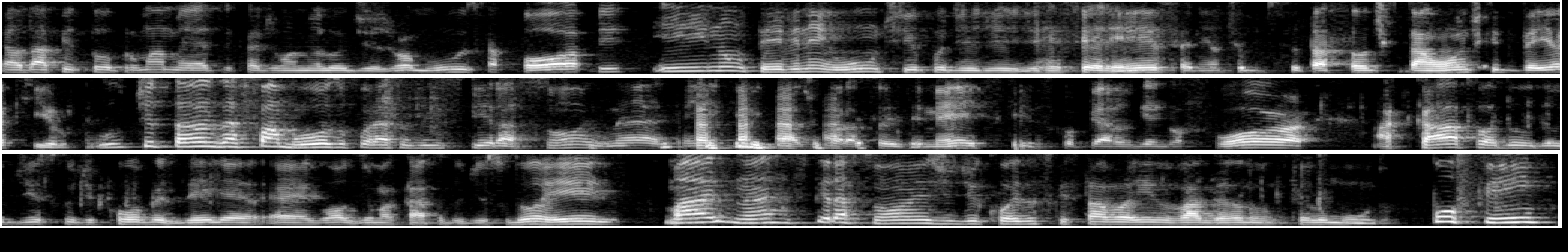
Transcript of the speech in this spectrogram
adaptou para uma métrica de uma melodia de uma música pop e não teve nenhum tipo de, de, de referência, nenhum tipo de citação de da onde que veio aquilo. O Titãs é famoso por essas inspirações, né? Tem aquele caso de Corações e Mentes que eles copiaram do Gang of Four, a capa do, do, disco de covers dele é, é igualzinho uma capa do disco do Oasis. Mas, né, inspirações de, de coisas que estavam aí vagando pelo mundo. Por fim,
